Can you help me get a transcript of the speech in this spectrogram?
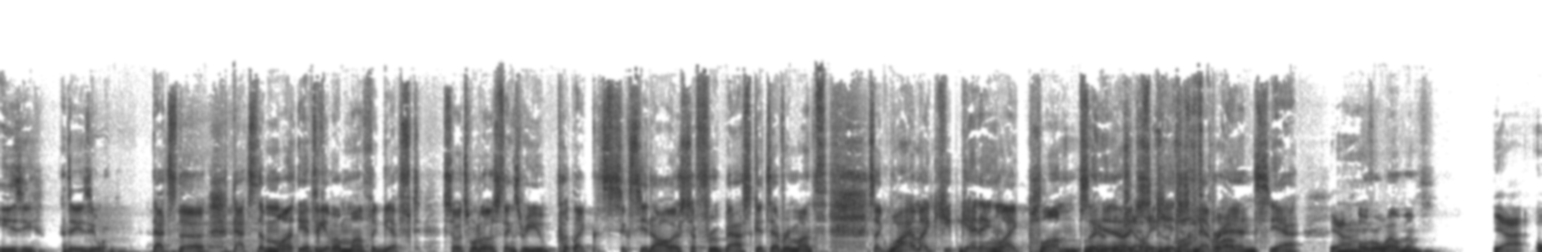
Easy. That's an easy one. That's the that's the month you have to give a monthly gift. So it's one of those things where you put like sixty dollars to fruit baskets every month. It's like why am I keep getting like plums? Yeah, you know, the it just, it just never club. ends. Yeah, Yeah. overwhelm them. Yeah. I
